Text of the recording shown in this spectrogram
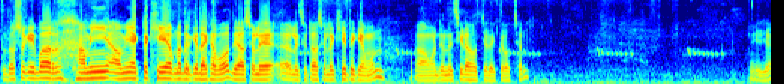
তো দর্শক, এবার আমি আমি একটা খেয়ে আপনাদেরকে দেখাবো যে আসলে লিচুটা আসলে খেতে কেমন। আমার জন্য ছিঁড়া হচ্ছে, দেখতে পাচ্ছেন। এই যে।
